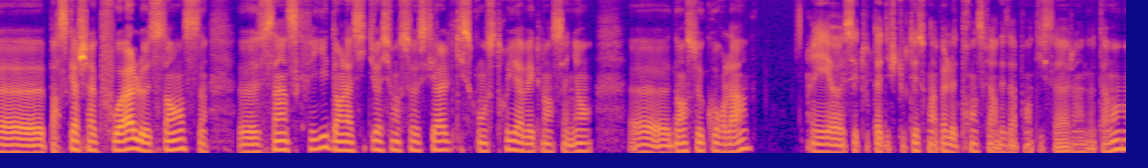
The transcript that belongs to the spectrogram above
euh, parce qu'à chaque fois, le sens s'inscrit dans la situation sociale qui se construit avec l'enseignant dans ce cours-là. Et c'est toute la difficulté, ce qu'on appelle le transfert des apprentissages, hein, notamment,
